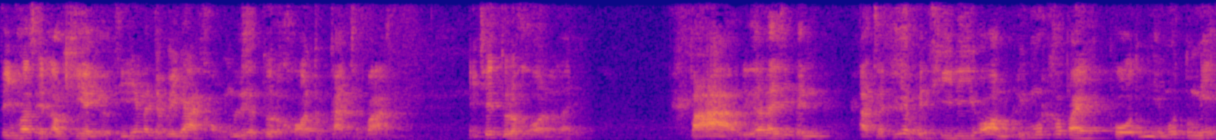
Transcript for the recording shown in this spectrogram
ตีพอเสร็จเราเคลียร์อยู่ทีนี้มันจะไปยากของเลือกตัวละครกับการจัดวางอย่างเช่นตัวละครอะไรปลาหรืออะไรที่เป็นอาจจะเทียบเป็นทีดีอ้อมหรือมุดเข้าไปโผล่ตรงนี้มุดตรงนี้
